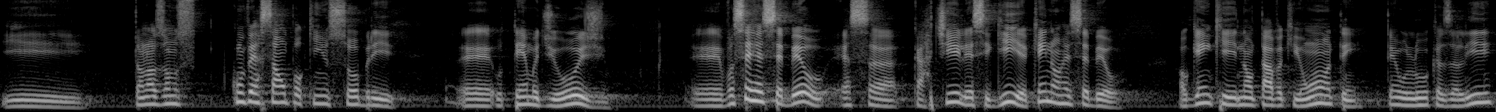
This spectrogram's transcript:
E então nós vamos conversar um pouquinho sobre é, o tema de hoje. É, você recebeu essa cartilha, esse guia? Quem não recebeu? Alguém que não estava aqui ontem? Tem o Lucas ali.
